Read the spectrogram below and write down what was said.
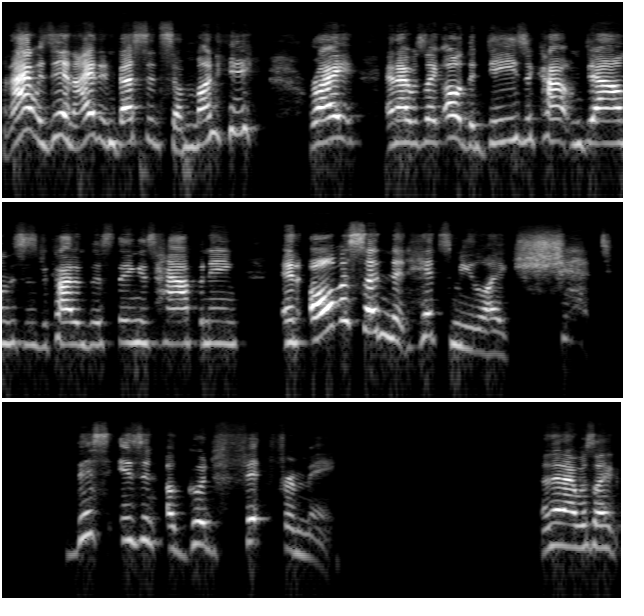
and i was in i had invested some money right and i was like oh the days are counting down this is the kind of this thing is happening and all of a sudden it hits me like shit this isn't a good fit for me and then I was like,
